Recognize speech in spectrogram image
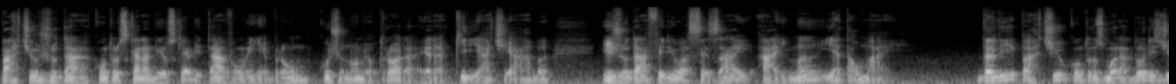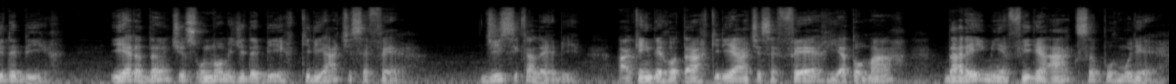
Partiu Judá contra os cananeus que habitavam em Hebron, cujo nome outrora era Kiriat Arba, e Judá feriu a Cesai, a Aimã e a Talmai. Dali partiu contra os moradores de Debir, e era dantes o nome de Debir Kiriat Sefer. Disse Caleb: A quem derrotar Kiriat Sefer e a tomar, darei minha filha Axa por mulher.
